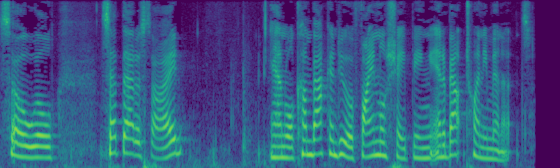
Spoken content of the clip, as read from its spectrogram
So we'll set that aside and we'll come back and do a final shaping in about 20 minutes.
